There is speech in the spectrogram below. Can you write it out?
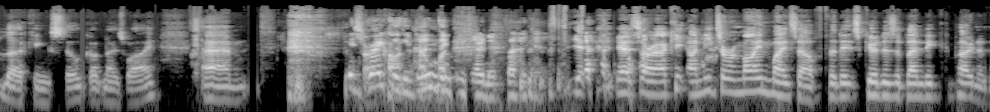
lurking still. God knows why. Um, It's sorry, great as a blending component. yeah, yeah. Sorry, I keep. I need to remind myself that it's good as a blending component.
